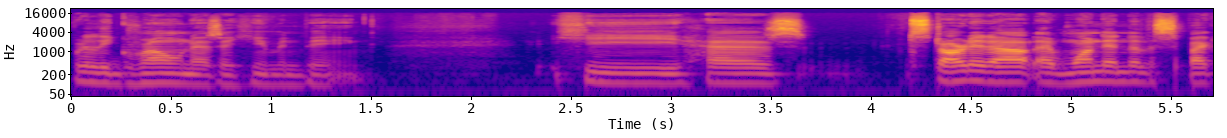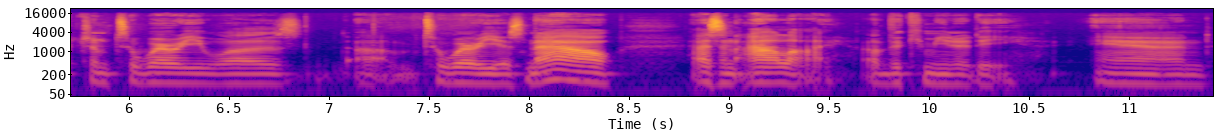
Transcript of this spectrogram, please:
really grown as a human being. He has started out at one end of the spectrum to where he was um, to where he is now as an ally of the community. And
